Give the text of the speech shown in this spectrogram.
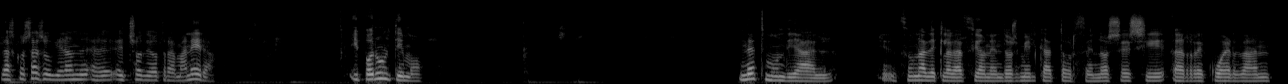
las cosas se hubieran eh, hecho de otra manera. Y por último, Net Mundial hizo una declaración en 2014, no sé si recuerdan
